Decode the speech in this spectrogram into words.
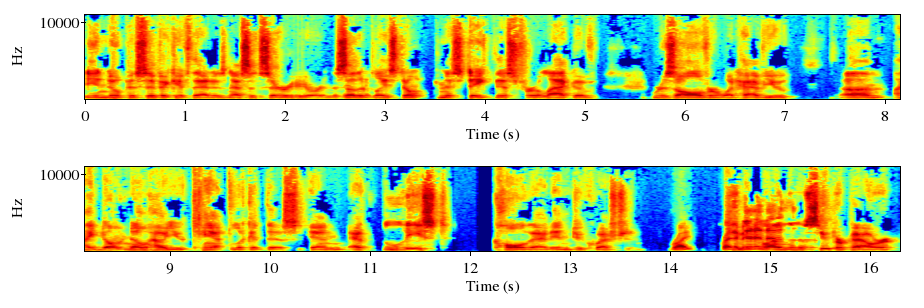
the Indo-Pacific, if that is necessary, or in this other place. Don't mistake this for a lack of resolve or what have you. Um, I don't know how you can't look at this and at least call that into question. Right. Right. I mean, and that is a superpower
